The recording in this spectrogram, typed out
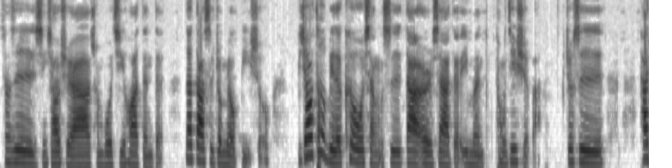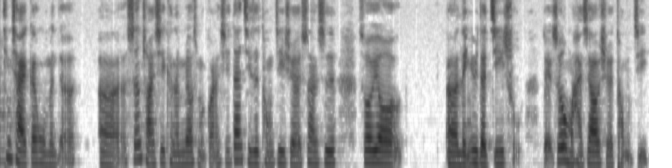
像是行销学啊、传播计划等等。那大四就没有必修。比较特别的课，我想是大二下的一门统计学吧，就是它听起来跟我们的呃生传系可能没有什么关系，但其实统计学算是所有呃领域的基础，对，所以我们还是要学统计。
